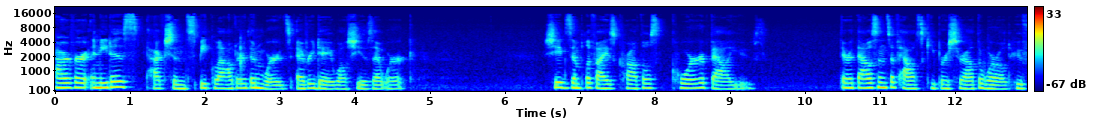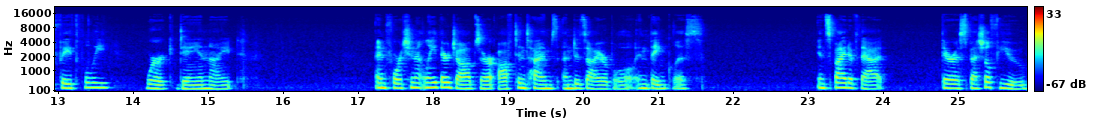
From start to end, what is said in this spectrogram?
However, Anita's actions speak louder than words every day while she is at work. She exemplifies Crothall's core values. There are thousands of housekeepers throughout the world who faithfully work day and night. Unfortunately, their jobs are oftentimes undesirable and thankless. In spite of that, there are a special few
